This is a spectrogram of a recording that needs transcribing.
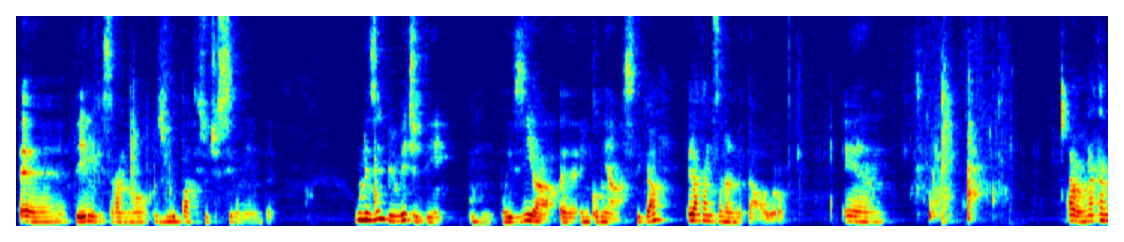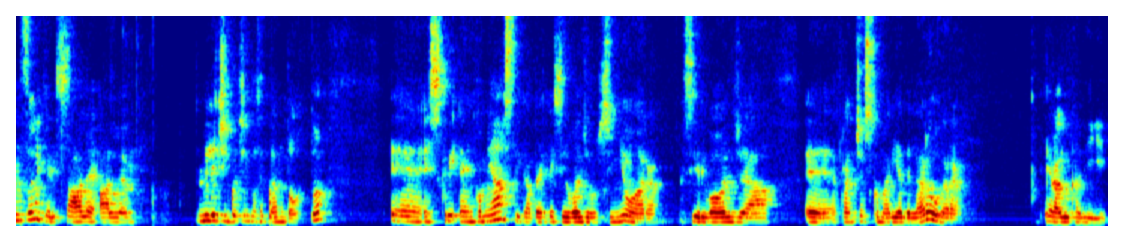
eh, temi che saranno sviluppati successivamente. Un esempio invece di Mm, poesia eh, encomiastica e la canzone al Metauro. E, allora, una canzone che risale al 1578, è, è, scri- è encomiastica perché si rivolge a un signore, si rivolge a eh, Francesco Maria della Rovere, era duca di,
